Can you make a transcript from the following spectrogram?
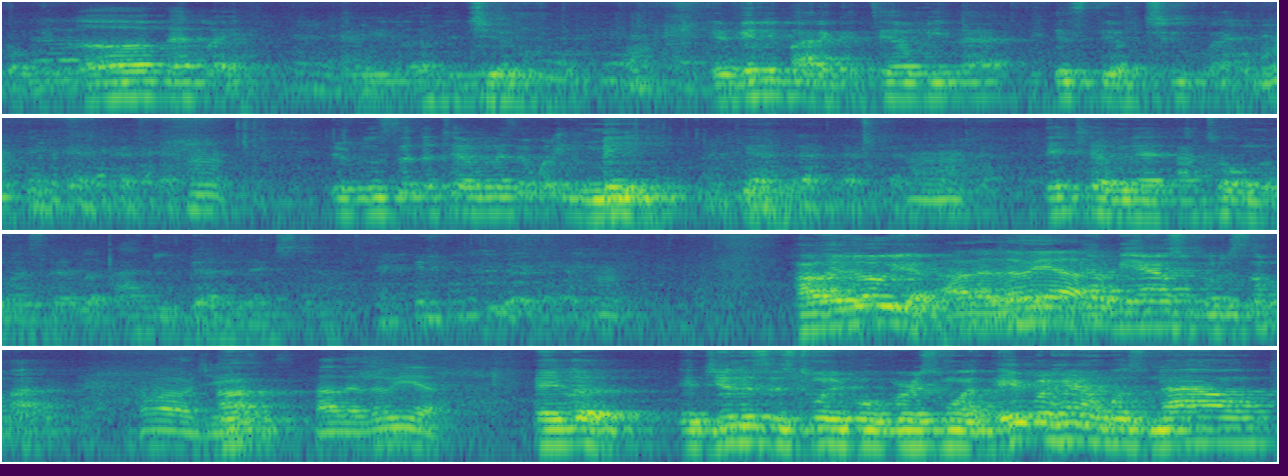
But we love that lady, and we love the gentleman. If anybody could tell me that, it's still too bad. If Lucinda tell me, they said, what do you mean? They tell me that, I told them, I said, look, I'll do better next time. Hallelujah. Hallelujah. Gotta be answerable to somebody. Come on, Huh? Jesus. Hallelujah. Hey, look, in Genesis 24, verse 1, Abraham was now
